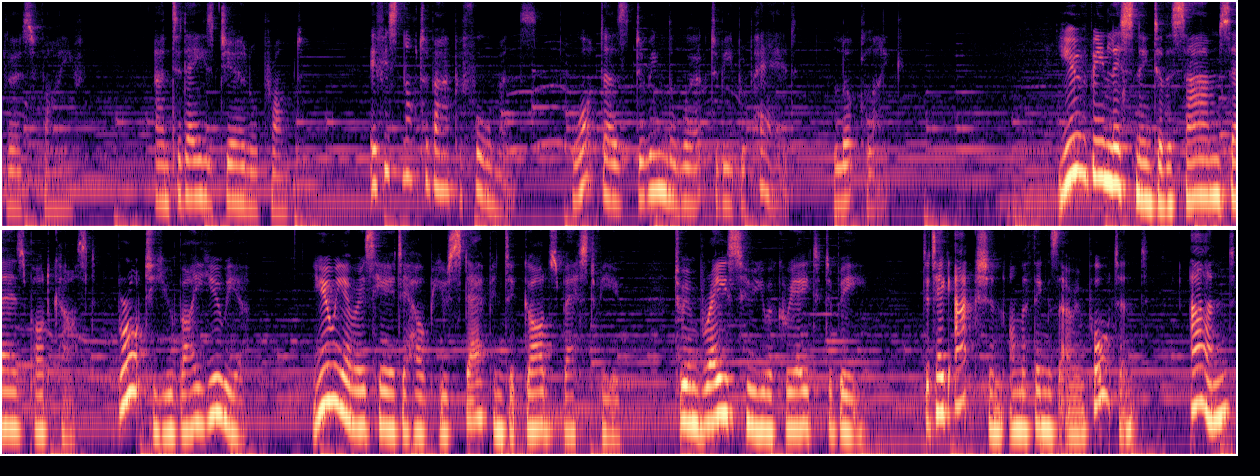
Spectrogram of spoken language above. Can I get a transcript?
verse 5. And today's journal prompt If it's not about performance, what does doing the work to be prepared look like. You've been listening to the Sam Says podcast, brought to you by Youier. Youier is here to help you step into God's best for you, to embrace who you were created to be, to take action on the things that are important, and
